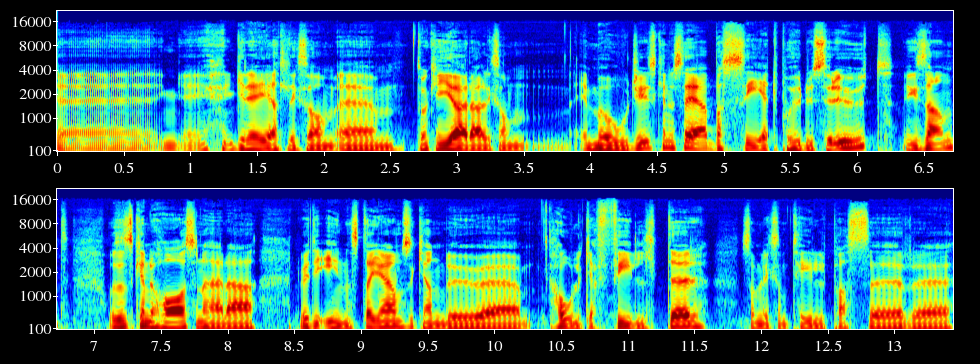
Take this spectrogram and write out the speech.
eh, grej att liksom, eh, de kan göra liksom emojis kan du säga, baserat på hur du ser ut, ikke sant? Och sen så kan du ha sådana här, du vet i Instagram så kan du eh, ha olika filter som liksom tillpassar eh,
